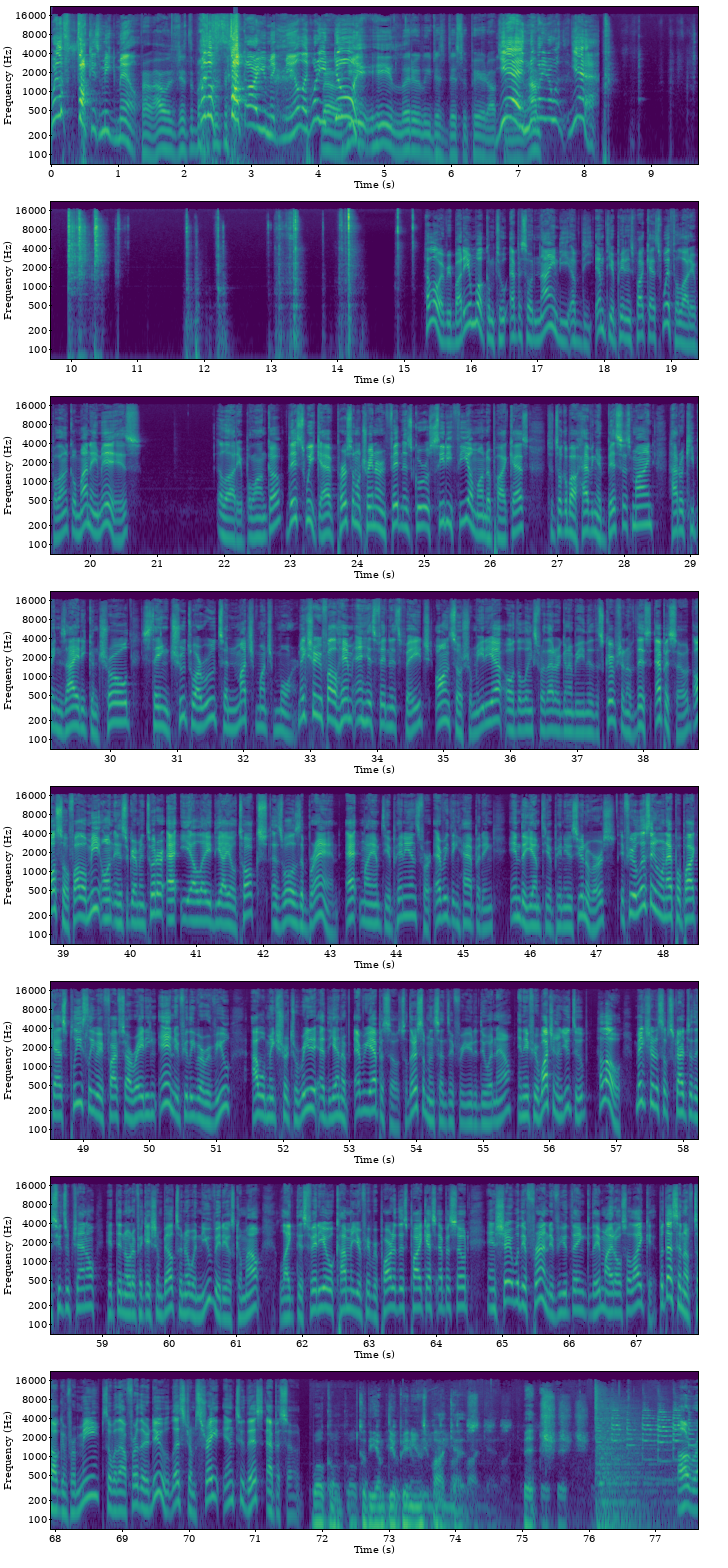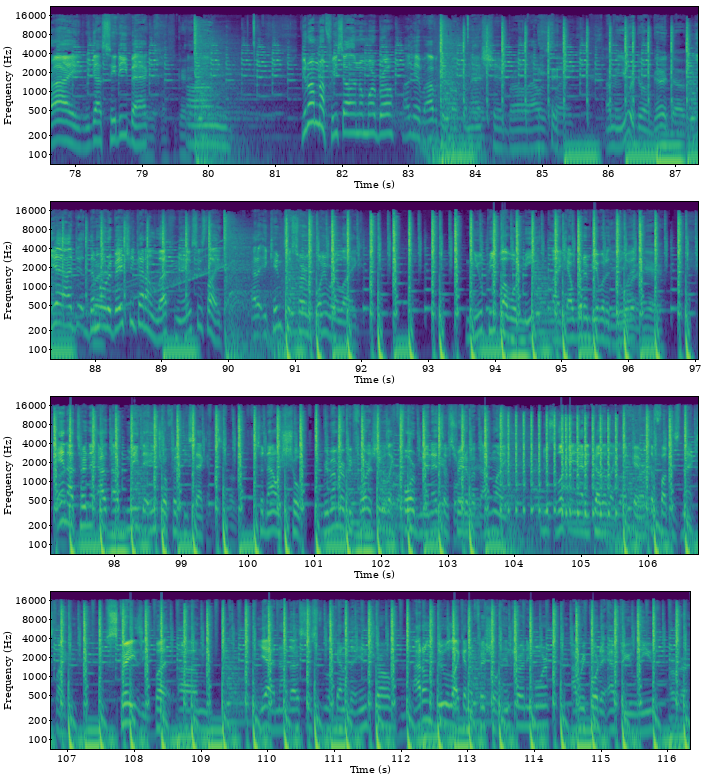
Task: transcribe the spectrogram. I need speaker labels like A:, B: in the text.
A: Where the fuck is Meek Mill?
B: Bro, I was just about
A: Where the
B: say,
A: fuck are you, Meek Mill? Like, what are you doing?
B: He, he literally just disappeared off.
A: yeah, nobody
B: I'm-
A: know what. Yeah. Hello, everybody, and welcome to episode 90 of the Empty Opinions podcast with Eladio Polanco. My name is Eladio Polanco. This week, I have personal trainer and fitness guru Sidi Thiam on the podcast to talk about having a business mind, how to keep anxiety controlled, staying true to our roots, and much, much more. Make sure you follow him and his fitness page on social media. All the links for that are going to be in the description of this episode. Also, follow me on Instagram and Twitter at ELADIO Talks, as well as the brand at My Empty Opinions for everything happening in the Empty Opinions universe. If you're listening on Apple Podcasts, please leave a five star rating, and if you leave a review, I will make sure to read it at the end of every episode. So there's some incentive for you to do it now. And if you're watching on YouTube, hello. Make sure to subscribe to this YouTube channel, hit the notification bell to know when new videos come out. Like this video, comment your favorite part of this podcast episode, and share it with your friend if you think they might also like it. But that's enough talking from me. So without further ado, let's jump straight into this episode.
C: Welcome to the Empty Opinions Podcast. Bitch.
A: All right, we got Sidi back.
B: get.
A: Um, you know I'm not freestyling no more, bro. I'll give I'll give up on that shit, bro. I was like.
B: I mean, you were doing good though.
A: Yeah, I did. The
B: But-
A: motivation kind of left me. It was just like, it came to a certain point where like, new people I would meet, like I wouldn't be able to
B: Yeah,
A: do it.
B: Yeah.
A: And I turned it. I, I made the intro 50 seconds,
B: Okay.
A: so now it's short. Remember before the shit was like four minutes
B: Yeah,
A: of straight up. I'm like, just looking at each other like, okay, what the fuck is next? Like, it's crazy. But um, yeah, now that's just kind of the intro. I don't do like an official intro anymore. I record it after you leave
B: Okay.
